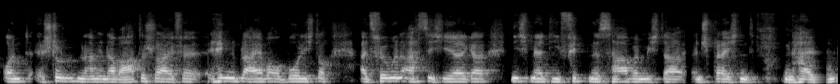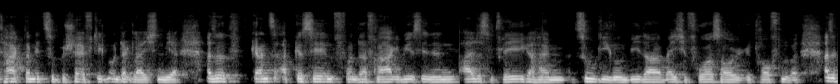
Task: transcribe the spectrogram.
und stundenlang in der Warteschleife hängen bleibe, obwohl ich doch als 85-Jähriger nicht mehr die Fitness habe, mich da entsprechend einen halben Tag damit zu beschäftigen und dergleichen mehr. Also ganz abgesehen von der Frage, wie es in den Alters- und Pflegeheimen zuging und wieder welche Vorsorge getroffen wird. Also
